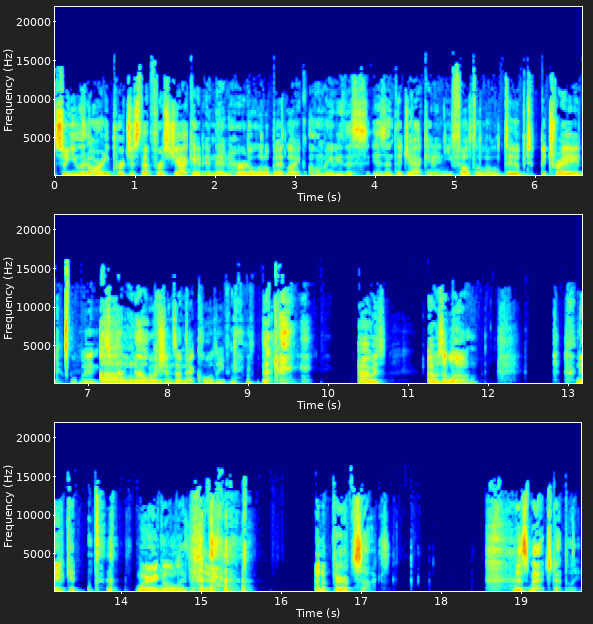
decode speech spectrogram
So you had already purchased that first jacket and then heard a little bit like, oh, maybe this isn't the jacket, and you felt a little duped, betrayed. W- uh, Explain no, your c- emotions on that cold evening. That- I was, I was alone, naked, wearing only the jacket and a pair of socks. Mismatched, I believe.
